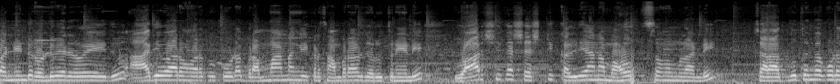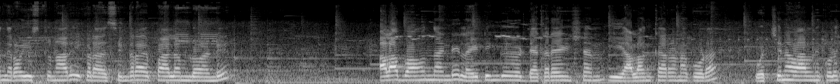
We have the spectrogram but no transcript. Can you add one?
పన్నెండు రెండు వేల ఇరవై ఐదు ఆదివారం వరకు కూడా బ్రహ్మాండంగా ఇక్కడ సంబరాలు జరుగుతున్నాయండి. వార్షిక షష్ఠి కళ్యాణ మహోత్సవంలో అండి. చాలా అద్భుతంగా కూడా నిర్వహిస్తున్నారు ఇక్కడ సింగరాయపాలెంలో అండి. చాలా బాగుందండి. లైటింగ్ డెకరేషన్ ఈ అలంకరణ కూడా. వచ్చిన వాళ్ళని కూడా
